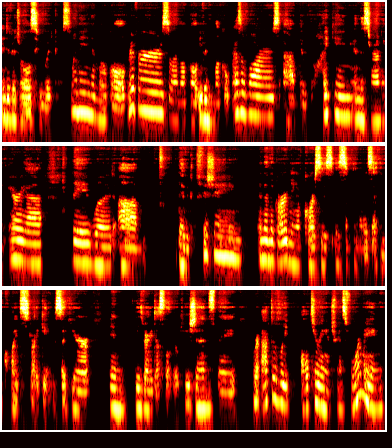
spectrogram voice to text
individuals who would go swimming in local rivers or local, even local reservoirs. Um, they would go hiking in the surrounding area. They would, um, they would go fishing. And then the gardening, of course, is, is something that is, I think, quite striking. So here in these very desolate locations, they were actively altering and transforming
